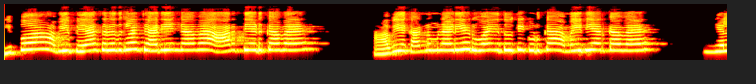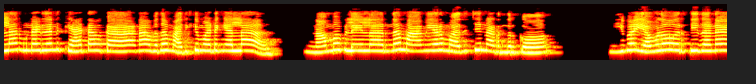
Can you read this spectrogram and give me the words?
இப்போ அவிய பேசுறதுக்கெல்லாம் இல்லாம ஆரத்தி எடுக்காம? அவிய கண்ணு முன்னாடியே ரூபாயை தூக்கி கொடுக்க அமைதியா இருக்காவ எல்லாரும் முன்னாடி தானே கேட்டாவுக்கா ஆனா அவதான் மதிக்க மாட்டேங்கல்ல? நம்ம பிள்ளைகளா இருந்தா மாமியார் மதிச்சு நடந்திருக்கோம். இவ எவ்வளவு ஒருத்தி தானே?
